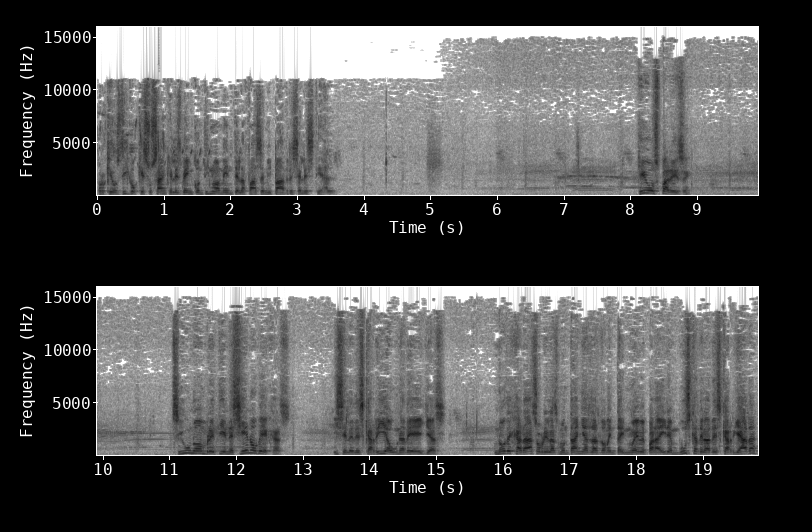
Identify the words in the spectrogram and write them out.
porque os digo que sus ángeles ven continuamente la faz de mi Padre Celestial. ¿Qué os parece? Si un hombre tiene cien ovejas y se le descarría una de ellas, ¿no dejará sobre las montañas las 99 para ir en busca de la descarriada?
